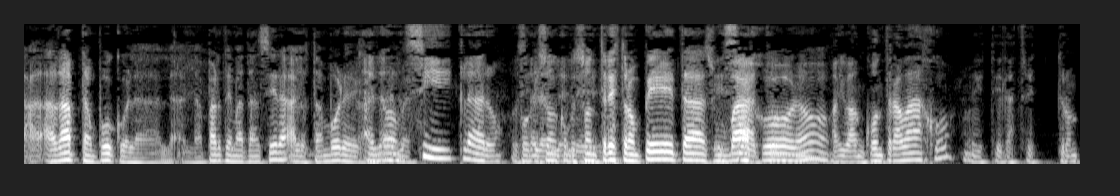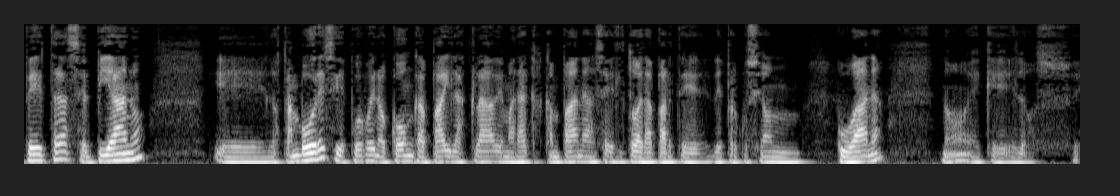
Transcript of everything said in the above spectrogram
adapta un poco la, la, parte matancera a los tambores del Sí, claro. Porque son, como son tres trompetas, un bajo, ¿no? Ahí va un contrabajo, este, las tres trompetas, el piano, eh, los tambores y después, bueno, conga, pailas, clave, maracas, campanas, toda la parte de percusión cubana, ¿no? Eh, que los... Eh,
